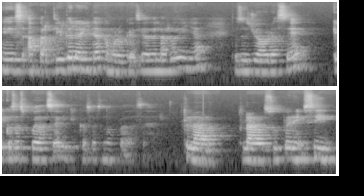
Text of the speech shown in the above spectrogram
es a partir de la herida, como lo que decía de la rodilla, entonces yo ahora sé qué cosas puedo hacer y qué cosas no puedo hacer. Claro. Claro, súper, sí,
